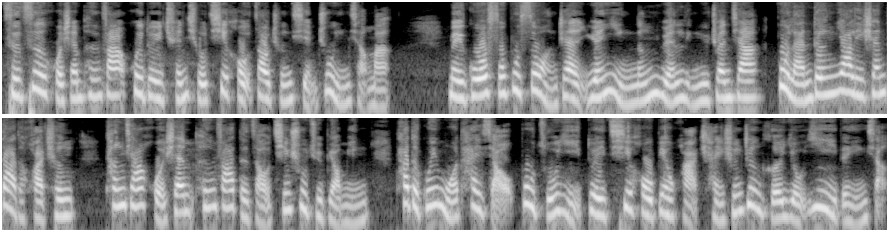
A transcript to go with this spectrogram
此次火山喷发会对全球气候造成显著影响吗？美国福布斯网站援引能源领域专家布兰登·亚历山大的话称，汤加火山喷发的早期数据表明，它的规模太小，不足以对气候变化产生任何有意义的影响。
